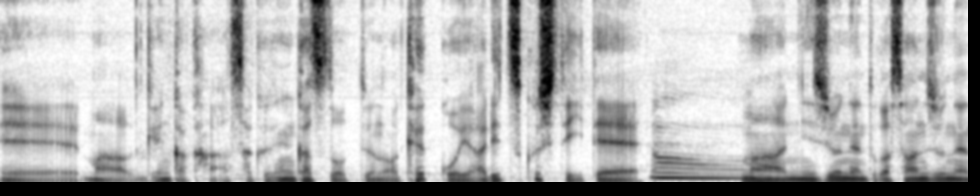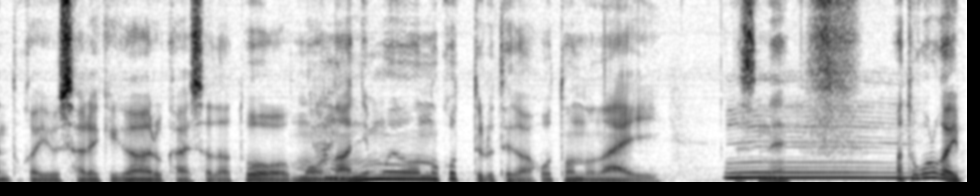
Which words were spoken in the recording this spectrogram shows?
えーまあ、原価削減活動っていうのは結構やり尽くしていて、まあ、20年とか30年とかいう社歴がある会社だともう何も残ってる手がほとんどない。ですね、まあ、ところが一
